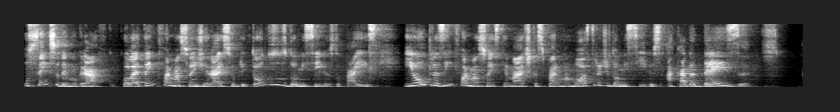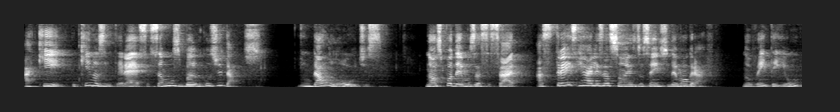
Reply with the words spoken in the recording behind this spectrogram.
O censo demográfico coleta informações gerais sobre todos os domicílios do país e outras informações temáticas para uma amostra de domicílios a cada 10 anos. Aqui, o que nos interessa são os bancos de dados. Em downloads, nós podemos acessar as três realizações do censo demográfico: 91,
